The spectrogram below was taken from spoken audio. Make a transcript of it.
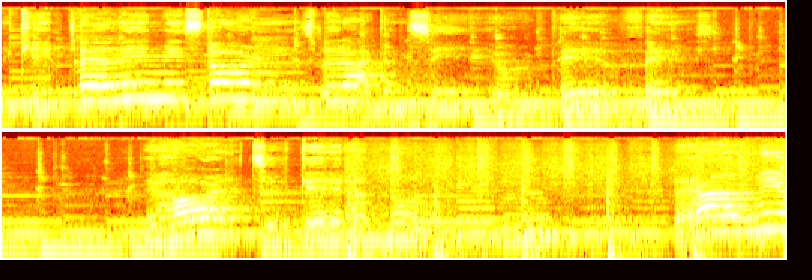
You keep telling me stories, but I can see your pale face. They're hard to get, I know. But I'm the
